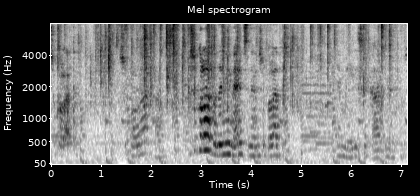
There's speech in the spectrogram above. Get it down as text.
Σοκολάτα. Σοκολάτα. Σοκολάτα δεν είναι, έτσι δεν είναι σοκολάτα. Για μύρισε κάτι μήπως.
